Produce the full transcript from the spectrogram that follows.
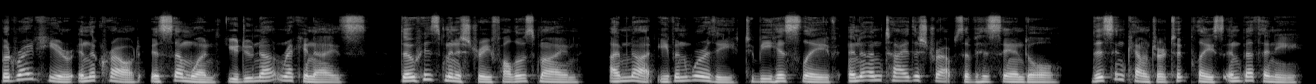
but right here in the crowd is someone you do not recognize. Though his ministry follows mine, I'm not even worthy to be his slave and untie the straps of his sandal. This encounter took place in Bethany,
